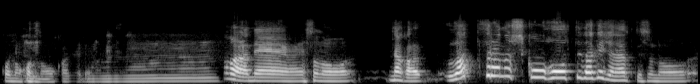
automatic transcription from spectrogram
この本のおかげで。だからね、その、なんか、上っ面の思考法ってだけじゃなくて、その、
